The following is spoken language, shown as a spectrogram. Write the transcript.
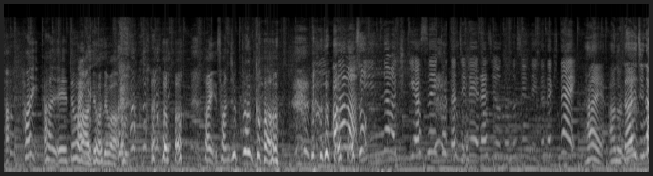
あ、はい、あ、えー、では、では、では。はい、三十分間。みんなが聞きやすい形でラジオを楽しんでいただきたい。はいあの大事な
